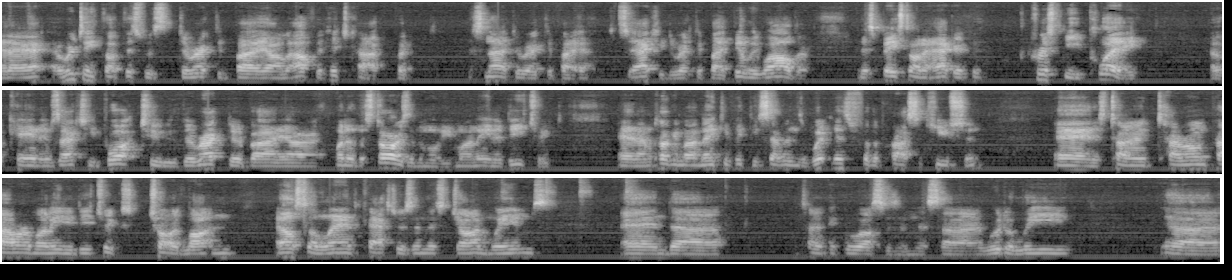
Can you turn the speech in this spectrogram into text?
and I originally thought this was directed by um, Alfred Hitchcock, but it's not directed by. It's actually directed by Billy Wilder, and it's based on an Agatha Christie play Okay, and it was actually brought to the director by uh, one of the stars of the movie, Marlene Dietrich. And I'm talking about 1957's Witness for the Prosecution. And it's Ty Tyrone Power, Marlene Dietrich, Charles Laughton, Elsa Lanchester's in this, John Williams, and uh, I'm trying to think who else is in this. Uh, Ruta Lee. Uh,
